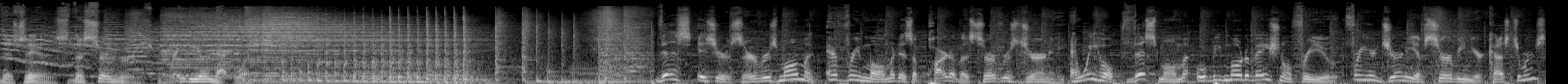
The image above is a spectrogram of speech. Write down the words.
This is the Servers Radio Network. This is your server's moment. Every moment is a part of a server's journey, and we hope this moment will be motivational for you for your journey of serving your customers,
